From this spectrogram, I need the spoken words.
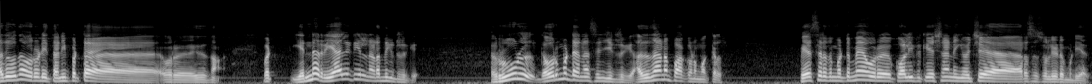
அது வந்து அவருடைய தனிப்பட்ட ஒரு இதுதான். பட் என்ன ரியாலிட்டியில் நடந்துக்கிட்டு இருக்குது ரூல் கவர்மெண்ட் என்ன செஞ்சிட்டு இருக்கு? அதுதானே பார்க்கணும் மக்கள். பேசுகிறது மட்டுமே ஒரு குவாலிஃபிகேஷனாக நீங்கள் வச்சு அரசு சொல்லிட முடியாது.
